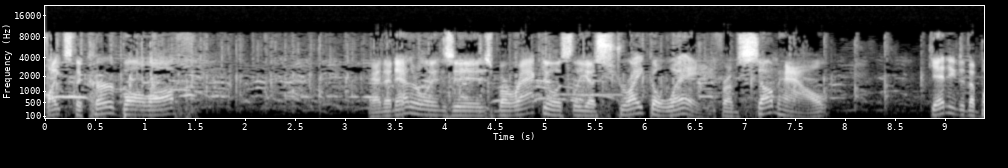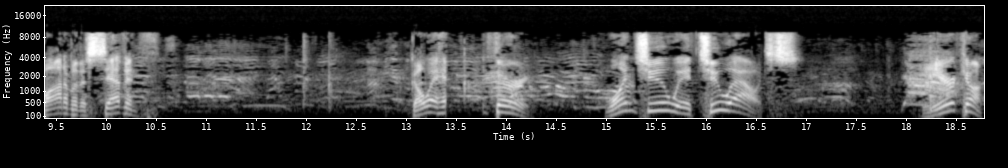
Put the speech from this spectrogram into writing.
Fights the curveball off. And the Netherlands is miraculously a strike away from somehow getting to the bottom of the seventh. Go ahead, third. 1 2 with two outs. Here it comes.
